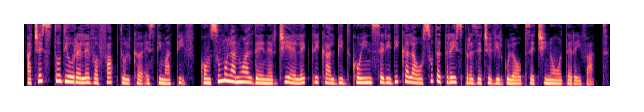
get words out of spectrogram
Acest studiu relevă faptul că, estimativ, consumul anual de energie electrică al Bitcoin se ridică la 113,89 terawatt.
